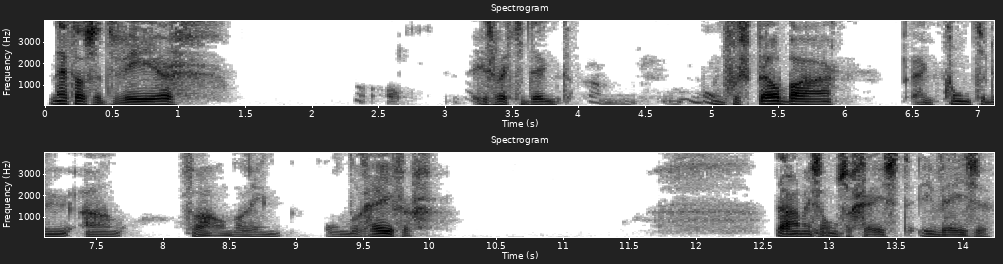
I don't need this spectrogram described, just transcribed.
Net als het weer is wat je denkt onvoorspelbaar en continu aan verandering onderhevig. Daarom is onze geest in wezen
